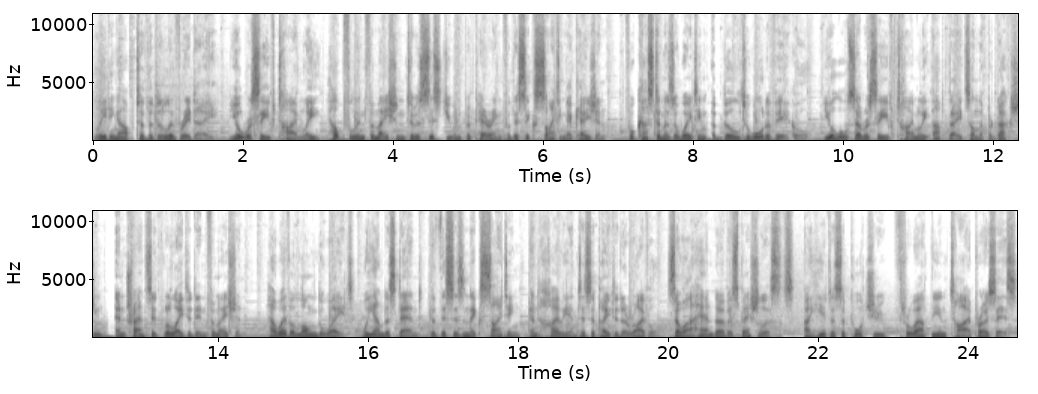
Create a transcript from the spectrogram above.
Leading up to the delivery day, you'll receive timely, helpful information to assist you in preparing for this exciting occasion. For customers awaiting a build-to-order vehicle, you'll also receive timely updates on the production and transit-related information. However long the wait, we understand that this is an exciting and highly anticipated arrival, so our handover specialists are here to support you throughout the entire process.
